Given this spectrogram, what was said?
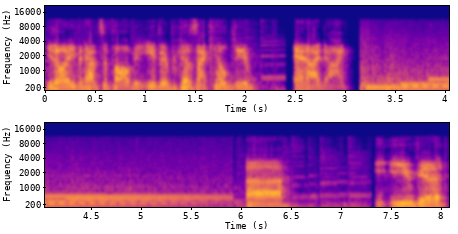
You don't even have to follow me either because I killed you. And I died. Uh, you good?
